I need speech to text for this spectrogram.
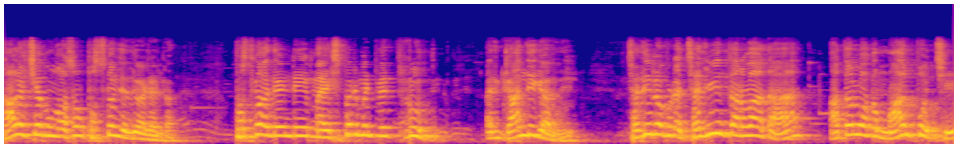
కాలక్షేపం కోసం పుస్తకం చదివాడంట. పుస్తకం అదేంటి? My experiment with truth. అది గాంధీ గారిది. చదివినప్పుడు చదివిన తర్వాత అతను ఒక మార్పు వచ్చి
